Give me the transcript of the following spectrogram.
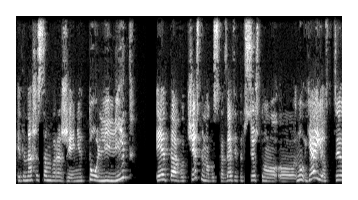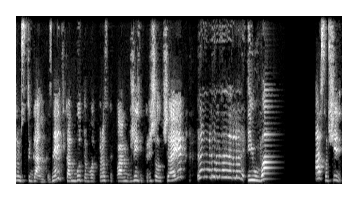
это наше самовыражение, то Лилит – это, вот честно могу сказать, это все, что… Э, ну, я ее ассоциирую с цыганкой. Знаете, как будто вот просто к вам в жизнь пришел человек, и у вас вообще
